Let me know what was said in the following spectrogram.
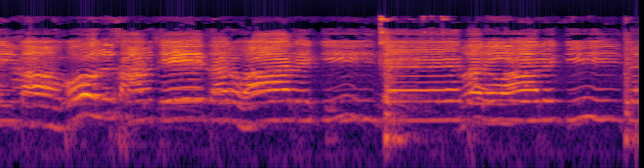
का बोल साचे दरबार की जय दरबार की जय।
